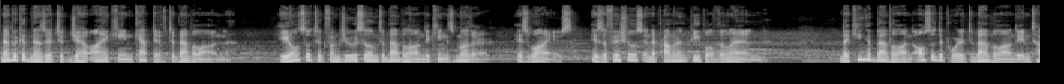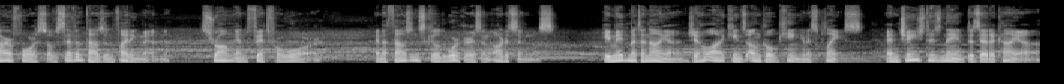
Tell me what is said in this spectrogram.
Nebuchadnezzar took Jehoiachin captive to Babylon. He also took from Jerusalem to Babylon the king's mother, his wives, his officials, and the prominent people of the land. The king of Babylon also deported to Babylon the entire force of 7,000 fighting men, strong and fit for war, and a thousand skilled workers and artisans. He made Mattaniah, Jehoiachin's uncle, king in his place, and changed his name to Zedekiah.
